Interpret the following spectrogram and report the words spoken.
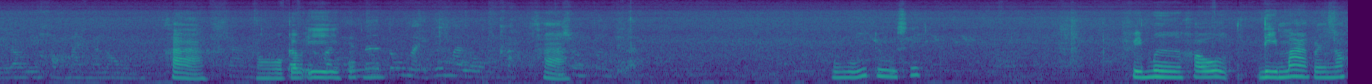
ยเรามีของใหม่มาลงค่ะโอ้เก้าอี้ใช่ไหมคอมพิวเตอร์ตู้ใหม่เพิ่งมาลงค่ะ ค่ะโอ้ยดูสิ ฝีมือเขาดีมากเลยเนาะ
